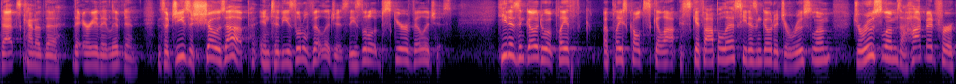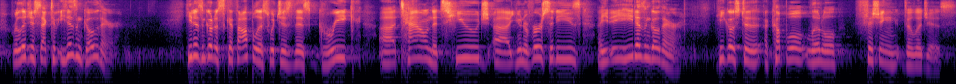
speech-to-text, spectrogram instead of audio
that's kind of the, the area they lived in. And so Jesus shows up into these little villages, these little obscure villages. He doesn't go to a place a place called Scythopolis. He doesn't go to Jerusalem. Jerusalem's a hotbed for religious activity. He doesn't go there. He doesn't go to Scythopolis, which is this Greek uh, town that's huge, uh, universities. He, he doesn't go there. He goes to a couple little fishing villages.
